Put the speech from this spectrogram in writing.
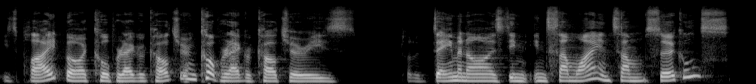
is played by corporate agriculture. And corporate agriculture is sort of demonised in, in some way in some circles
